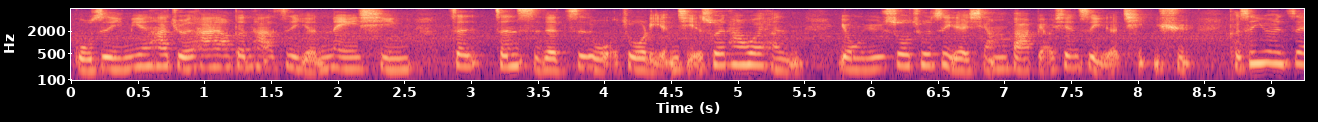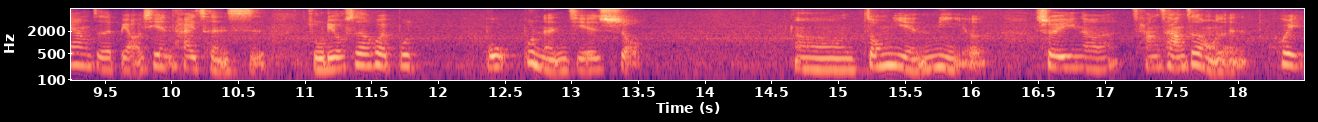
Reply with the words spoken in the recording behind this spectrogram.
骨子里面，他觉得他要跟他自己的内心真真实的自我做连接，所以他会很勇于说出自己的想法，表现自己的情绪。可是因为这样子的表现太诚实，主流社会不不不能接受，嗯，忠言逆耳，所以呢，常常这种人会。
